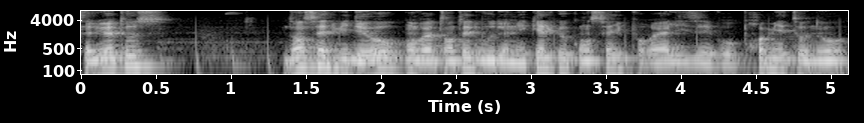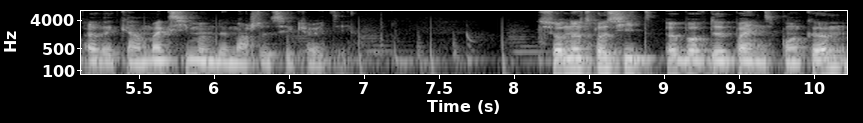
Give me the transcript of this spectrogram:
Salut à tous Dans cette vidéo, on va tenter de vous donner quelques conseils pour réaliser vos premiers tonneaux avec un maximum de marge de sécurité. Sur notre site abovethepines.com,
